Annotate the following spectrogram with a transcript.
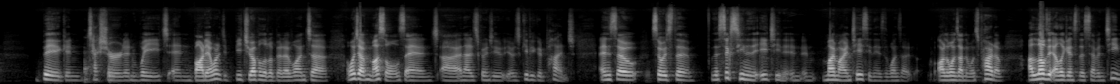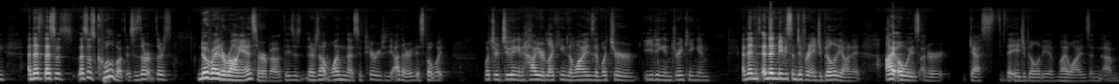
big and textured and weight and body. I wanted to beat you up a little bit. I want to I want to have muscles and uh, and that is going to you know, just give you a good punch. And so so it's the the 16 and the 18 in, in my mind tasting is the ones that are the ones I'm the most proud of. I love the elegance of the 17, and that's that's what's that's what's cool about this. Is there there's no right or wrong answer about these. There's not one that's superior to the other. It's about what what you're doing and how you're liking the wines and what you're eating and drinking and and then and then maybe some different ageability on it. I always under guess the ageability of my wines and um,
